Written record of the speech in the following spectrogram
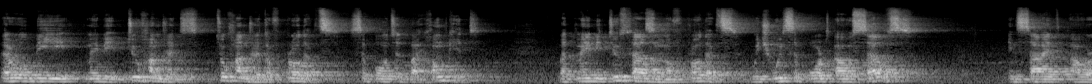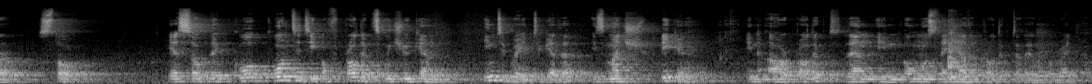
there will be maybe 200, 200 of products supported by HomeKit, but maybe 2,000 of products which we support ourselves inside our store. Yes, so the quantity of products which you can integrate together is much bigger in our product than in almost any other product available right now.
